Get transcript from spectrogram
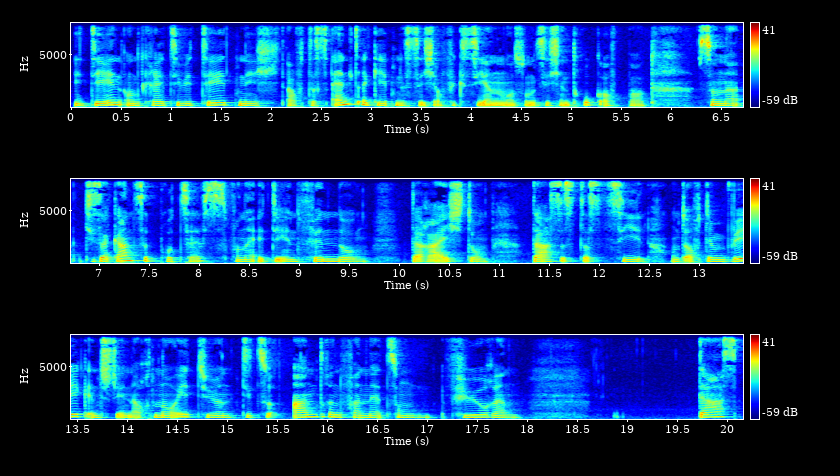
Ideen und Kreativität nicht auf das Endergebnis sich auch fixieren muss und sich in Druck aufbaut, sondern dieser ganze Prozess von der Ideenfindung, der Reichtum, das ist das Ziel. Und auf dem Weg entstehen auch neue Türen, die zu anderen Vernetzungen führen. Das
